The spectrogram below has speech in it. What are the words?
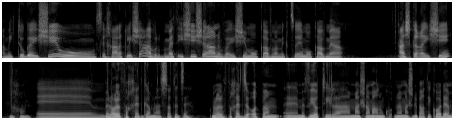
המיתוג האישי הוא, סליחה על הקלישאה, אבל הוא באמת אישי שלנו, והאישי מורכב מהמקצועי, מורכב מהאשכרה אישי. נכון. אה, ולא לפחד גם לעשות את זה. לא לפחד, זה עוד פעם אה, מביא אותי למה שאמרנו, למה שדיברתי קודם.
